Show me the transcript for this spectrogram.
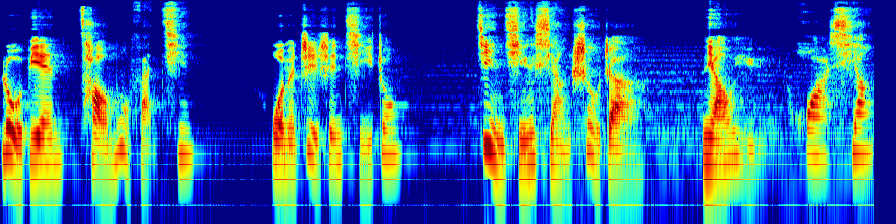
路边草木反青，我们置身其中，尽情享受着鸟语花香。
